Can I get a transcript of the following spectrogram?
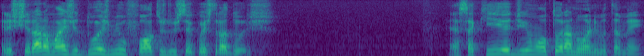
Eles tiraram mais de duas mil fotos dos sequestradores. Essa aqui é de um autor anônimo também.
